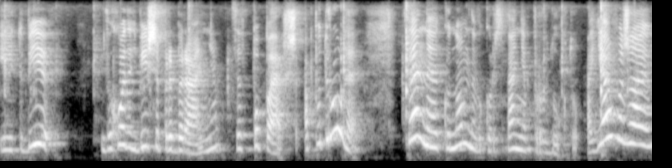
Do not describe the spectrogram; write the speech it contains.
і тобі виходить більше прибирання. Це по-перше. А по-друге, це неекономне використання продукту. А я вважаю,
